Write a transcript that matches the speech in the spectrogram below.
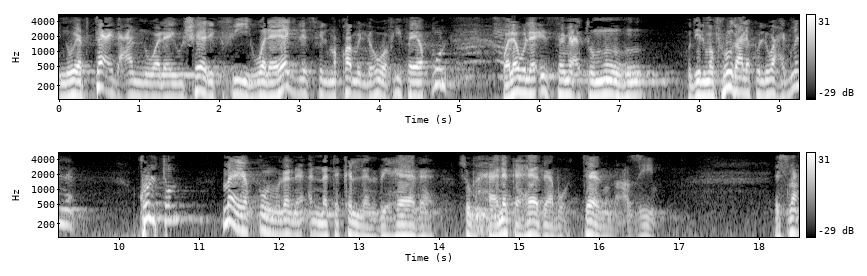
إنه يبتعد عنه ولا يشارك فيه ولا يجلس في المقام اللي هو فيه فيقول ولولا إذ سمعتموه. ودي المفروض على كل واحد منا. قلتم ما يكون لنا أن نتكلم بهذا؟ سبحانك هذا بهتان عظيم. اسمع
